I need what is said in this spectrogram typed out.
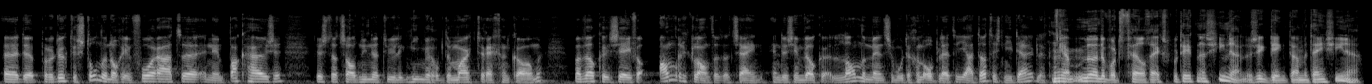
de producten stonden nog in voorraad en in pakhuizen. Dus dat zal nu natuurlijk niet meer op de markt terecht gaan komen. Maar welke zeven andere klanten dat zijn... en dus in welke landen mensen moeten gaan opletten... ja, dat is niet duidelijk. Ja, maar er wordt veel geëxporteerd naar China. Dus ik denk dan meteen China.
